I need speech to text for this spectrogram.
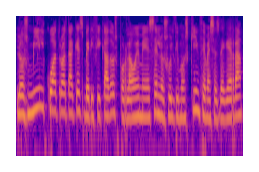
Los 1.004 ataques verificados por la OMS en los últimos 15 meses de guerra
